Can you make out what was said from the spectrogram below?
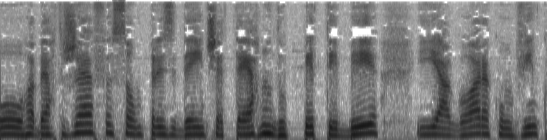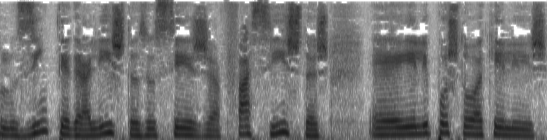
o Roberto Jefferson, presidente eterno do PTB e agora com vínculos integralistas, ou seja, fascistas, é, ele postou aqueles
